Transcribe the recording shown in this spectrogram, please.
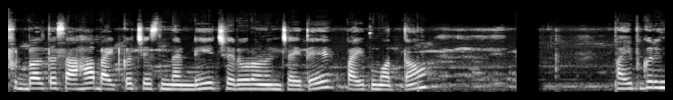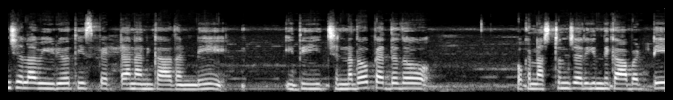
ఫుట్బాల్తో సహా బయటకు వచ్చేసిందండి చెరువులో నుంచి అయితే పైపు మొత్తం. పైపు గురించి ఇలా వీడియో తీసి పెట్టానని కాదండి. ఇది చిన్నదో పెద్దదో ఒక నష్టం జరిగింది కాబట్టి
